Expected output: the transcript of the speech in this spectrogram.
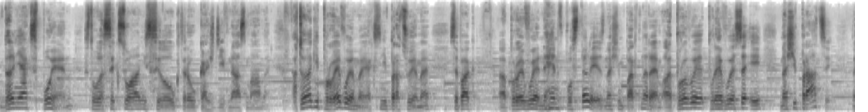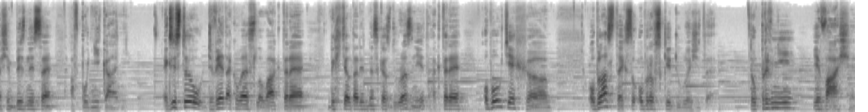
byl nějak spojen s touhle sexuální silou, kterou každý v nás máme. A to, jak ji projevujeme, jak s ní pracujeme, se pak projevuje nejen v posteli s naším partnerem, ale projevuje, projevuje se i v naší práci, v našem biznise a v podnikání. Existují dvě takové slova, které bych chtěl tady dneska zdůraznit a které obou těch eh, oblastech jsou obrovsky důležité. To první je vášeň.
